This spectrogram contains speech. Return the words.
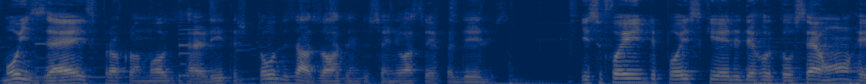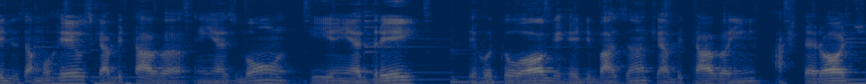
Moisés proclamou aos israelitas todas as ordens do Senhor acerca deles. Isso foi depois que ele derrotou Seom, rei dos amorreus, que habitava em Esbom e em Edrei, derrotou Og, rei de Bazã, que habitava em Asterote.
